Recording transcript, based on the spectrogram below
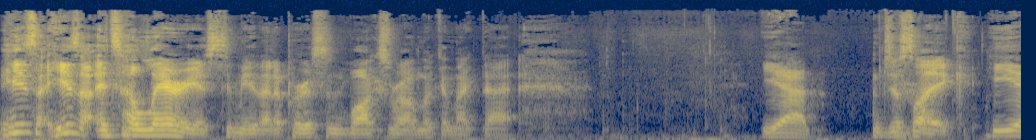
He's he's it's hilarious to me that a person walks around looking like that. yeah Just like he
